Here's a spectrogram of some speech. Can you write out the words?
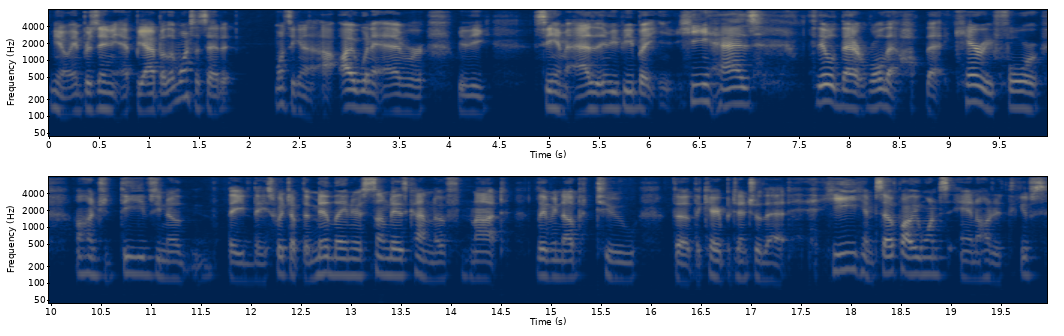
you know, in presenting FBI, but once I said it, once again, I, I wouldn't ever really see him as an MVP, but he has filled that role that that carry for 100 thieves you know they they switch up the mid laners. Some days kind of not living up to the the carry potential that he himself probably wants and 100 thieves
